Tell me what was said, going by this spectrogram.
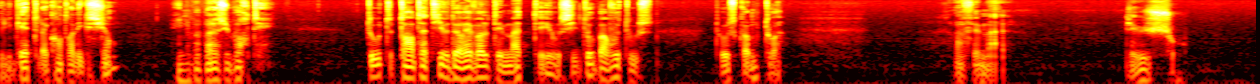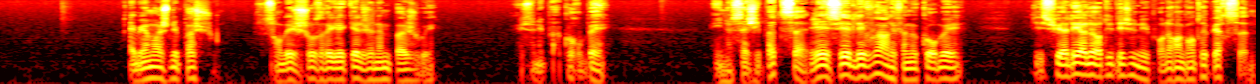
Il guette la contradiction, il ne peut pas la supporter. Toute tentative de révolte est matée aussitôt par vous tous, tous comme toi. Ça m'a fait mal. J'ai eu chaud. Eh bien, moi, je n'ai pas chaud. Ce sont des choses avec lesquelles je n'aime pas jouer. Et ce n'est pas Courbet. Il ne s'agit pas de ça. J'ai essayé de les voir, les fameux Courbet. J'y suis allé à l'heure du déjeuner pour ne rencontrer personne.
